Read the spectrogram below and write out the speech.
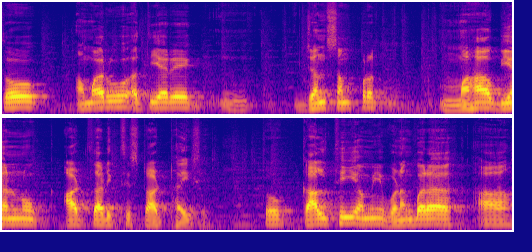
તો અમારું અત્યારે જનસંપર્ક મહાઅભિયાનનું આઠ તારીખથી સ્ટાર્ટ થાય છે. તો કાલથી અમે વણંગબારા આ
